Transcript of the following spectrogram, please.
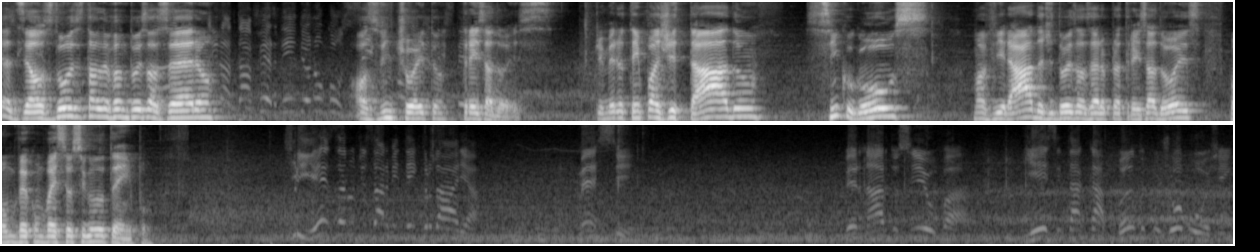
Quer dizer, aos 12 está levando 2 a 0. Aos 28, 3 a 2. Primeiro tempo agitado, 5 gols, uma virada de 2 a 0 para 3 a 2. Vamos ver como vai ser o segundo tempo. Bernardo Silva. E esse tá acabando com o jogo hoje, hein?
